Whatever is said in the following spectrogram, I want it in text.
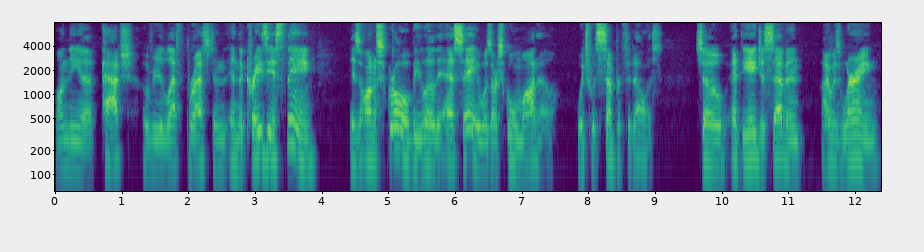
on the uh, patch over your left breast. And, and the craziest thing is on a scroll below the SA was our school motto, which was Semper Fidelis. So at the age of seven, I was wearing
